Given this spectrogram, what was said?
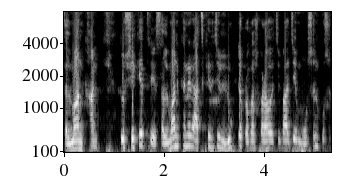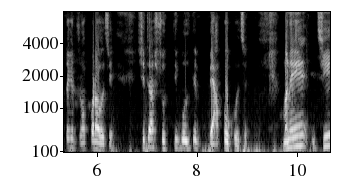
সলমান খান। তো সেক্ষেত্রে সলমান খানের আজকের যে লুকটা প্রকাশ করা হয়েছে বা যে মোশন পোস্টারটাকে ড্রপ করা হয়েছে, সেটা সত্যি বলতে ব্যাপক হয়েছে। মানে যে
